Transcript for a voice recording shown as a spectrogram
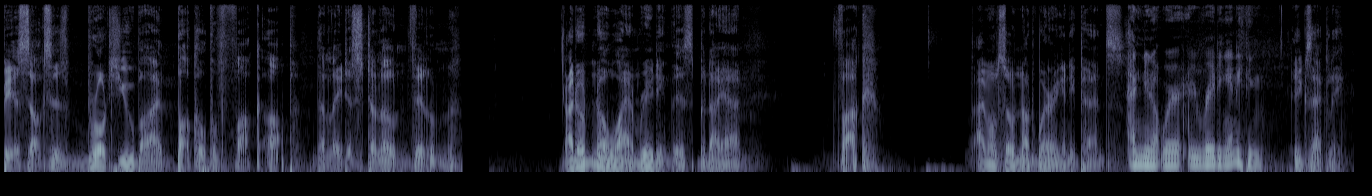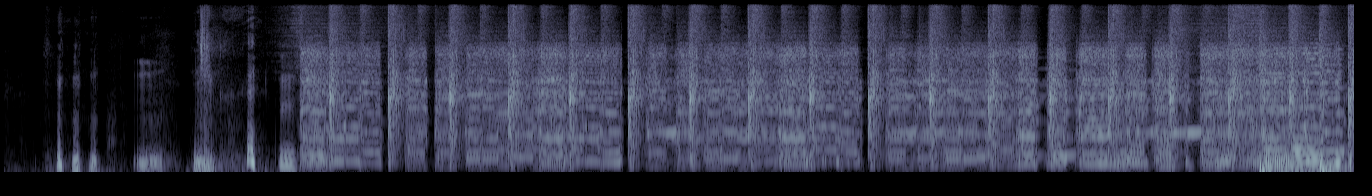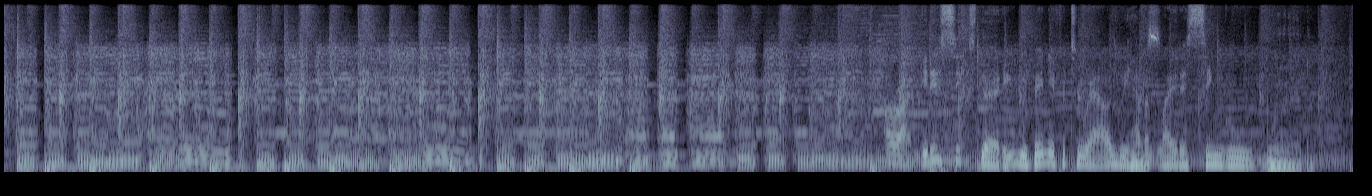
Beer Sucks is brought to you by Buckle the Fuck Up, the latest Stallone film. I don't know why I'm reading this, but I am. Fuck. I'm also not wearing any pants. And you're not wear- you're reading anything. Exactly. Mm. All it is 6.30. We've been here for two hours. We Yes. haven't laid a single... Word.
